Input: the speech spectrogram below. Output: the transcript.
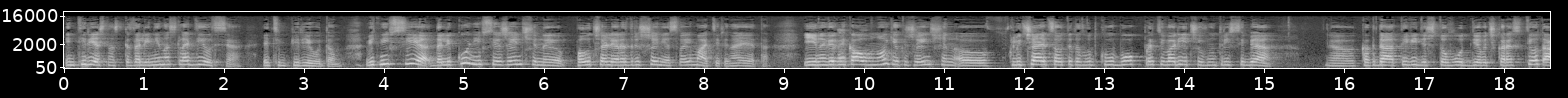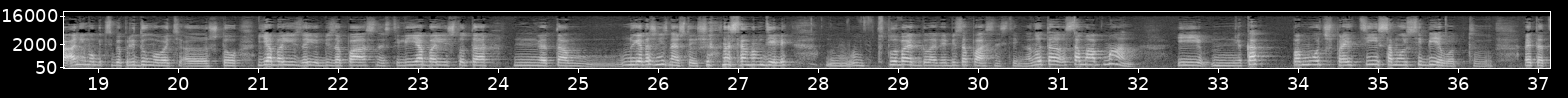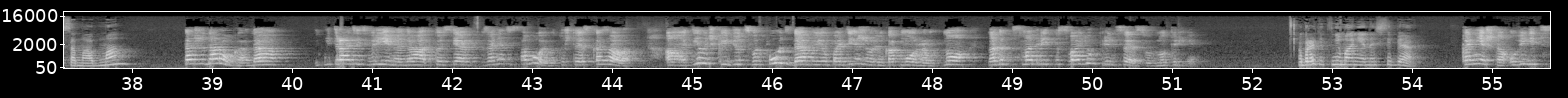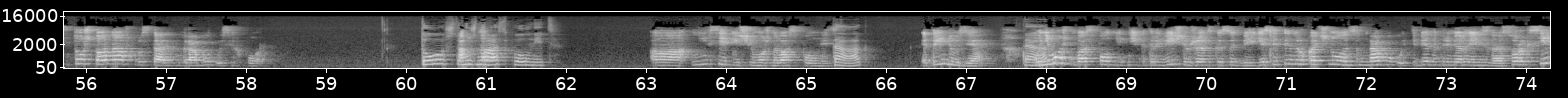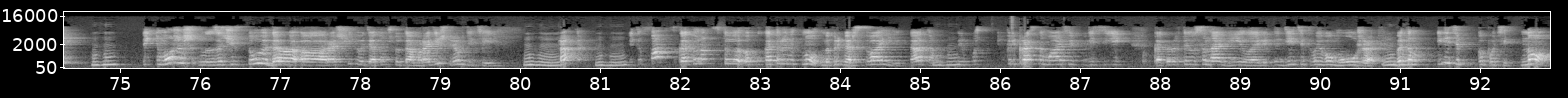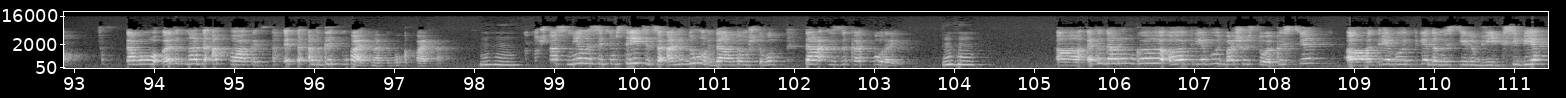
интересно сказали, не насладился этим периодом. Ведь не все, далеко не все женщины получали разрешение своей матери на это. И наверняка у многих женщин э, включается вот этот вот клубок противоречий внутри себя. Э, когда ты видишь, что вот девочка растет, а они могут себе придумывать, э, что я боюсь за ее безопасность, или я боюсь что-то там, ну я даже не знаю, что еще на самом деле всплывает в голове безопасность именно. Но это самообман. И как помочь пройти самой себе вот э, этот самообман? Та же дорога, да, не тратить время, да, то есть я заняться собой, вот то, что я сказала. А, девочка идет свой путь, да, мы ее поддерживаем как можем, но надо посмотреть на свою принцессу внутри. Обратить внимание на себя. Конечно, увидеть то, что она в хрустальном гробу до сих пор. То, что а нужно как? восполнить. А, не все вещи можно восполнить. Так. Это иллюзия. Так. Мы не можем восполнить некоторые вещи в женской судьбе. Если ты вдруг очнулась угу. в гробу, и тебе, например, я не знаю, 47, угу. ты не можешь зачастую да, а, рассчитывать о том, что там родишь трех детей. Угу. Правда? Угу. Это факт, с которым, который, ну, например, свои, да, там, угу. ты можешь прекрасно матерью детей, которых ты усыновила, или дети твоего мужа. Угу. В этом идите по пути. Но того, этот надо оплакать, это отгоревать надо буквально. Угу. Нужна смелость с этим встретиться, а не думать, да, о том, что вот та, из-за которой. Угу. А, эта дорога а, требует большой стойкости, а, требует преданности и любви к себе,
